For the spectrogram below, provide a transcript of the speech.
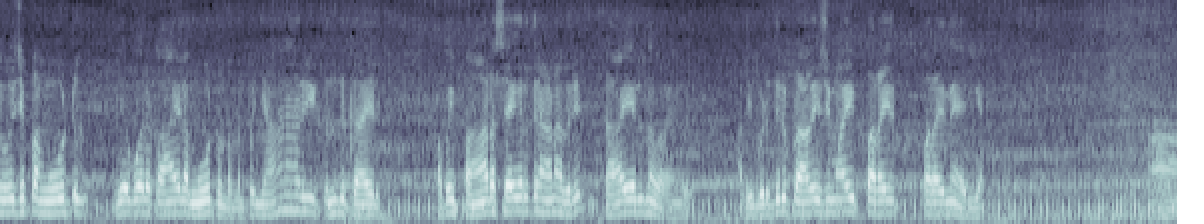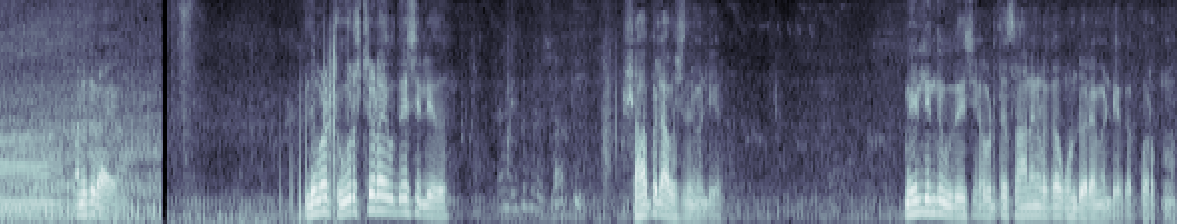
ചോദിച്ചപ്പോൾ അങ്ങോട്ട് ഇതേപോലെ കായൽ അങ്ങോട്ടുണ്ടെന്ന്. അപ്പോൾ ഞാൻ ആലോചിക്കും എന്ത് കായൽ? അപ്പോൾ ഈ പാടശേഖരത്തിനാണ് അവർ കായൽ എന്ന് പറയുന്നത്. അത് ഇവിടുത്തെ ഒരു പ്രാദേശികമായി പറയ പറയുന്നതായിരിക്കാം. മനസ്സിലായോ? ഇത് നമ്മുടെ ടൂറിസ്റ്റുകളെ ഉദ്ദേശിച്ചില്ലേ ഇത്? ഷാപ്പിൽ ആവശ്യത്തിന് വേണ്ടിയാണ്. മെയിൻലി എന്താ ഉദ്ദേശിച്ചത് അവിടുത്തെ സാധനങ്ങളൊക്കെ കൊണ്ടുവരാൻ വേണ്ടിയൊക്കെ പുറത്തുനിന്ന്.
